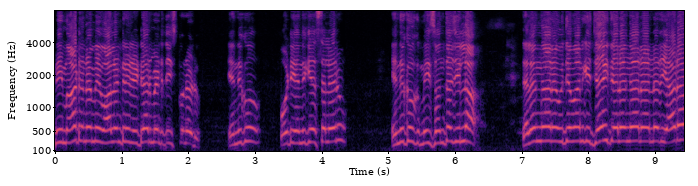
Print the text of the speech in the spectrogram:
మీ మాట నమ్మి వాలంటరీ రిటైర్మెంట్ తీసుకున్నాడు. ఎందుకు? పోటీ ఎందుకు వేస్తలేరు ఎందుకు మీ సొంత జిల్లా? తెలంగాణ ఉద్యమానికి జై తెలంగాణ అన్నది ఏడా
